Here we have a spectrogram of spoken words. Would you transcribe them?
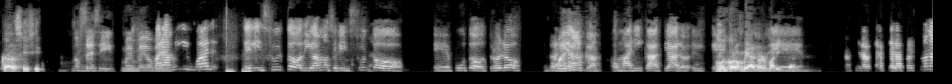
Claro, sí, sí. No sé si me, Para mí igual el insulto, digamos, el insulto eh, puto o trolo, o marica. O marica, claro. Muy colombiano el marica. Eh, hacia, la, persona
